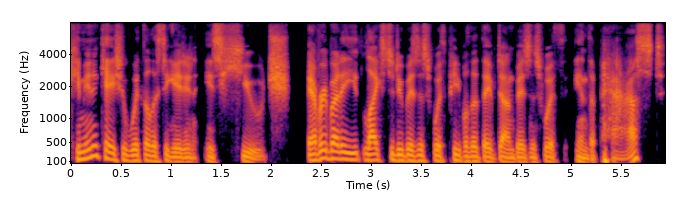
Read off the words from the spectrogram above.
Communication with the listing agent is huge. Everybody likes to do business with people that they've done business with in the past,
